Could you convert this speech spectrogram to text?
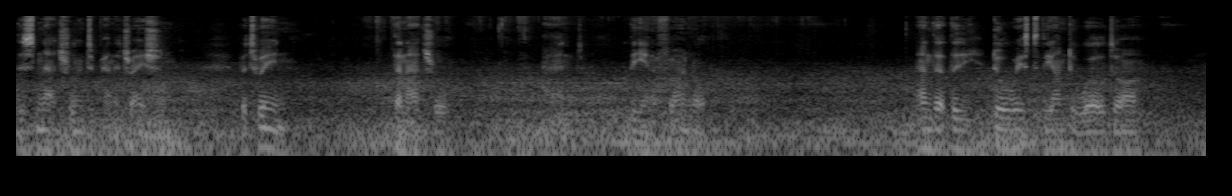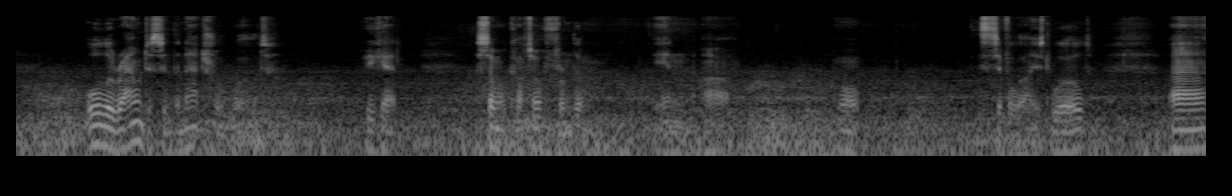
this natural interpenetration between the natural and the infernal, and that the doorways to the underworld are all around us in the natural world. We get somewhat cut off from them in our more civilized world. Uh,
